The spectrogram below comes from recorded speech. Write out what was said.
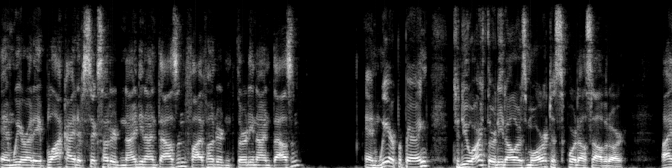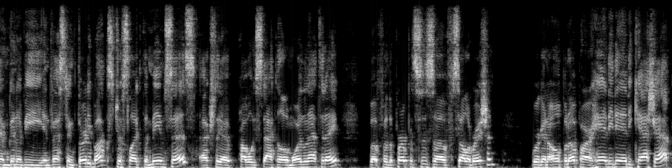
and we are at a block height of 699,539,000. And we are preparing to do our $30 more to support El Salvador. I am going to be investing 30 bucks, just like the meme says. Actually, I probably stack a little more than that today. But for the purposes of celebration, we're going to open up our handy dandy Cash App,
